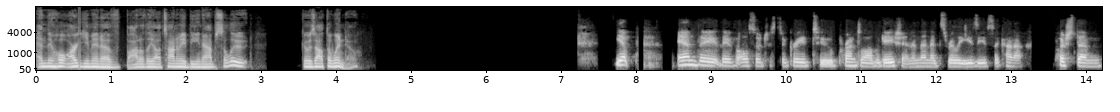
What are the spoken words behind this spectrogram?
And the whole argument of bodily autonomy being absolute goes out the window. Yep. And they they've also just agreed to parental obligation, and then it's really easy to kind of push them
